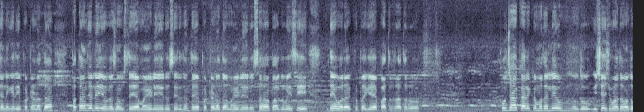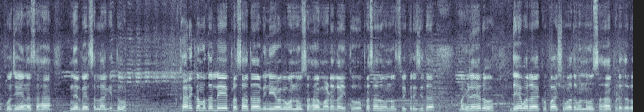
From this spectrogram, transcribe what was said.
ಚನ್ನಗಿರಿ ಪಟ್ಟಣದ ಪತಂಜಲಿ ಯೋಗ ಸಂಸ್ಥೆಯ ಮಹಿಳೆಯರು ಸೇರಿದಂತೆ ಪಟ್ಟಣದ ಮಹಿಳೆಯರು ಸಹ ಭಾಗವಹಿಸಿ ದೇವರ ಕೃಪೆಗೆ ಪಾತ್ರರಾದರು. ಪೂಜಾ ಕಾರ್ಯಕ್ರಮದಲ್ಲಿ ಒಂದು ವಿಶೇಷವಾದ ಒಂದು ಪೂಜೆಯನ್ನು ಸಹ ನೆರವೇರಿಸಲಾಗಿದ್ದು ಕಾರ್ಯಕ್ರಮದಲ್ಲಿ ಪ್ರಸಾದ ವಿನಿಯೋಗವನ್ನು ಸಹ ಮಾಡಲಾಯಿತು. ಪ್ರಸಾದವನ್ನು ಸ್ವೀಕರಿಸಿದ ಮಹಿಳೆಯರು ದೇವರ ಕೃಪಾಶೀರ್ವಾದವನ್ನು ಸಹ ಪಡೆದರು.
